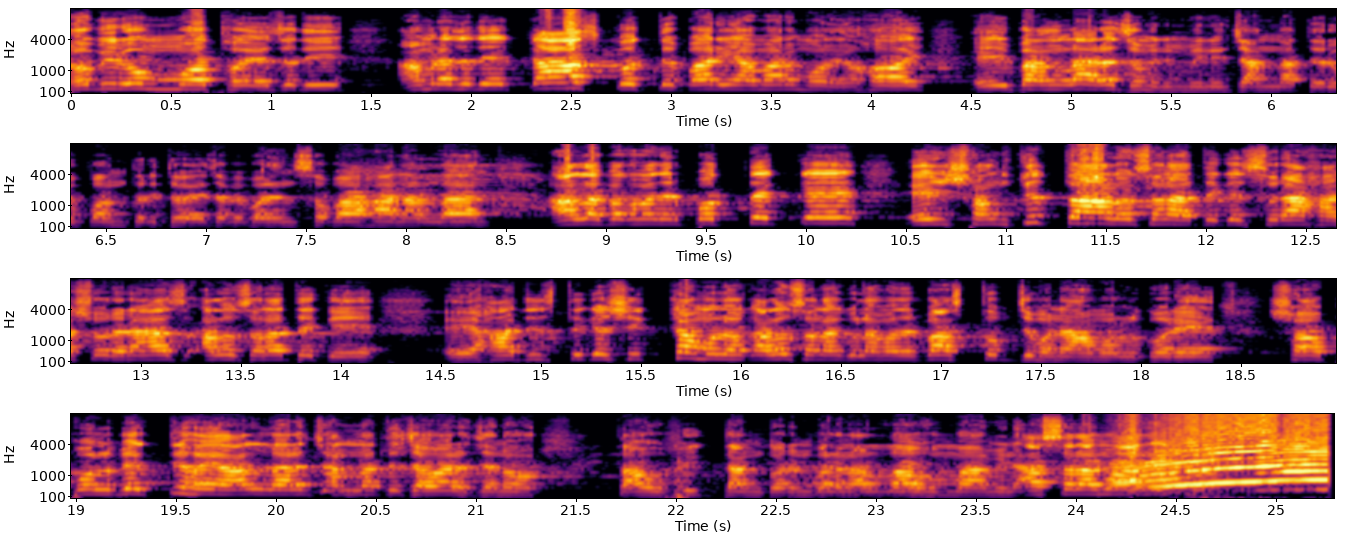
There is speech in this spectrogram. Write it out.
নবীর উম্মত হয়ে যদি আমরা যদি কাজ করতে পারি, আমার মনে হয় এই বাংলার জমিন মিনি জান্নাতে রূপান্তরিত হয়ে যাবে বলেন সোবাহান আল্লাহ আল্লাহ আমাদের প্রত্যেককে এই সংক্ষিপ্ত আলোচনা থেকে, সুরা হাসরের আজ আলোচনা থেকে, এই হাদিস থেকে শিক্ষামূলক আলোচনাগুলো আমাদের বাস্তব জীবনে আমল করে সফল ব্যক্তি হয়ে আল্লাহর জান্নাতে যাওয়ার যেন তাও দান করেন বলেন আল্লাহ আমিন। আসসালামু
